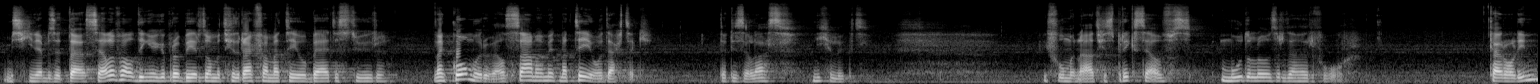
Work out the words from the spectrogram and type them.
Misschien hebben ze thuis zelf al dingen geprobeerd om het gedrag van Matteo bij te sturen. Dan komen we wel, samen met Matteo, dacht ik. Dat is helaas niet gelukt. Ik voel me na het gesprek zelfs moedelozer dan ervoor. Caroline,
